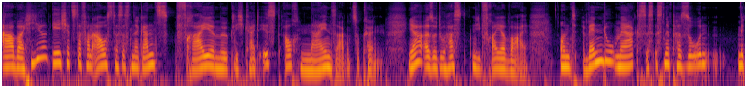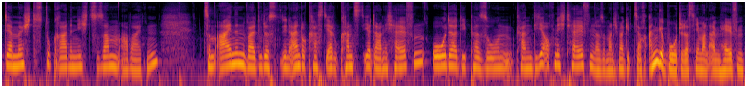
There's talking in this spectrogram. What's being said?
Aber hier gehe ich jetzt davon aus, dass es eine ganz freie Möglichkeit ist, auch Nein sagen zu können. Ja, also du hast die freie Wahl. Und wenn du merkst, es ist eine Person, mit der möchtest du gerade nicht zusammenarbeiten, zum einen, weil du das, den Eindruck hast, ja, du kannst ihr da nicht helfen oder die Person kann dir auch nicht helfen. Also manchmal gibt es ja auch Angebote, dass jemand einem helfen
